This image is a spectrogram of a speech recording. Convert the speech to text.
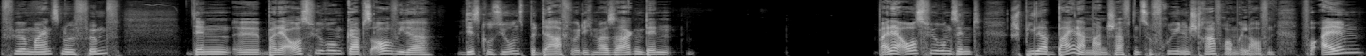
für Mainz 05. Denn äh, bei der Ausführung gab es auch wieder Diskussionsbedarf, würde ich mal sagen. Denn bei der Ausführung sind Spieler beider Mannschaften zu früh in den Strafraum gelaufen. Vor allem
